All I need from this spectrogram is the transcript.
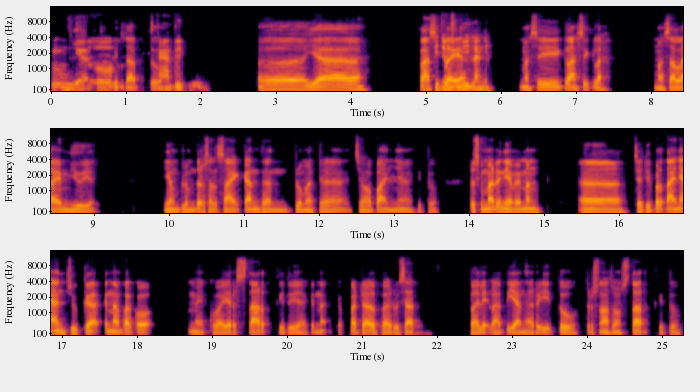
Hmm, ya. Hari Sabtu. setengah tujuh. Eh ya klasik lah ya. ya. Masih klasik lah masalah MU ya. Yang belum terselesaikan dan belum ada jawabannya gitu. Terus kemarin ya memang eh jadi pertanyaan juga kenapa kok Maguire start gitu ya. Kena, padahal barusan balik latihan hari itu terus langsung start gitu.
